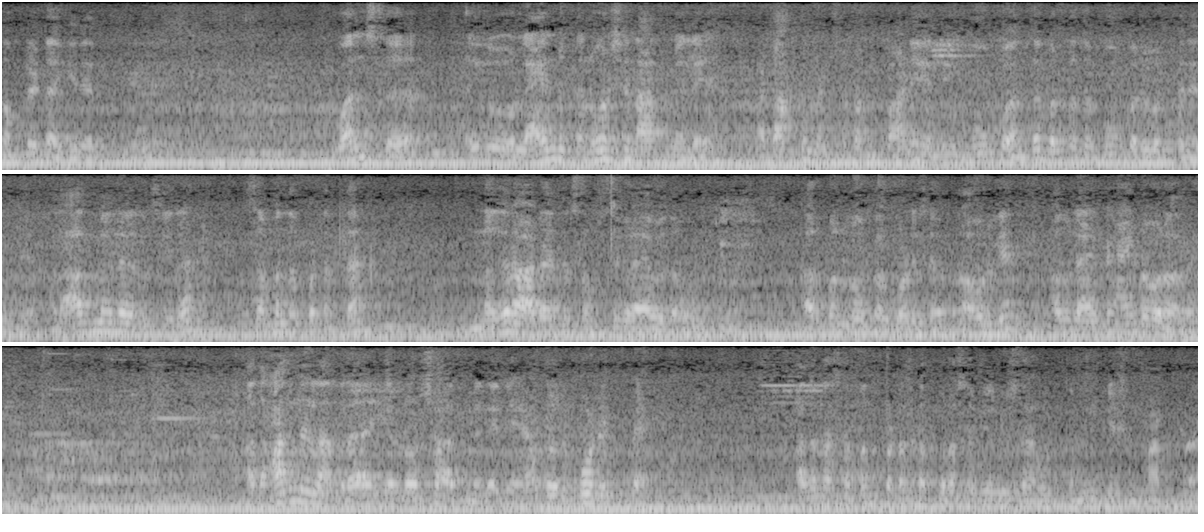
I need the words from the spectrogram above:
ಕಂಪ್ಲೀಟ್ ಆಗಿದೆ ಅಂತ ಹೇಳಿ ಒನ್ಸ್ ಇದು ಲ್ಯಾಂಡ್ ಕನ್ವರ್ಷನ್ ಆದಮೇಲೆ ಆ ಡಾಕ್ಯುಮೆಂಟ್ಸ್ ನಮ್ಮ ಪಾಣಿಯಲ್ಲಿ ಭೂಪ ಅಂತ ಬರ್ತದೆ, ಭೂ ಪರಿವರ್ತನೆ ಅಂತ. ಅದಾದಮೇಲೆ ಅದು ಸೀದಾ ಸಂಬಂಧಪಟ್ಟಂಥ ನಗರ ಆಡಳಿತ ಸಂಸ್ಥೆಗಳು ಯಾವಿದಾವೆ ಅರ್ಬನ್ ಲೋಕಲ್ ಬಾಡೀಸ್ ಯಾವ ಅವ್ರಿಗೆ ಅದು ಲ್ಯಾಂಡ್ ಹ್ಯಾಂಡ್ ಓವರ್ ಆಗಿದೆ ಅದಾಗಲಿಲ್ಲ ಅಂದ್ರೆ ಎರಡು ವರ್ಷ ಆದಮೇಲೆ they have to report it back ಅದನ್ನು ಸಂಬಂಧಪಟ್ಟಂತ ಪುರಸಭೆಯಲ್ಲೂ ಸಹ ಕಮ್ಯುನಿಕೇಶನ್ ಮಾಡ್ತೀನಿ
